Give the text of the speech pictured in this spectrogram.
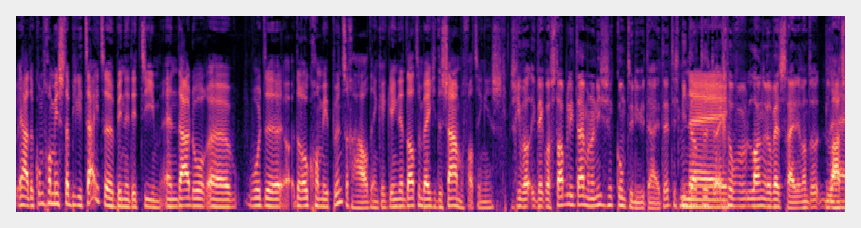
ja, er komt gewoon meer stabiliteit eh, binnen dit team. En daardoor eh, worden er ook gewoon meer punten gehaald, denk ik. Ik denk dat dat een beetje de samenvatting is. Misschien wel, ik denk wel stabiliteit, maar nog niet zozeer continuïteit. Hè? Het is niet dat het echt over langere wedstrijden... Want de laatste Nee. wedstrijd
